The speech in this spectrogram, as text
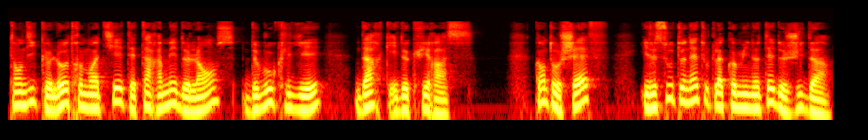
tandis que l'autre moitié était armée de lances, de boucliers, d'arcs et de cuirasses. Quant au chef, il soutenait toute la communauté de Juda.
